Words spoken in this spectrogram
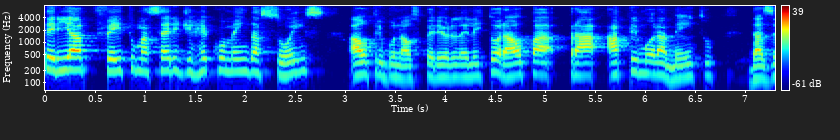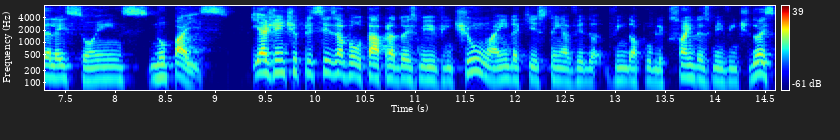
teria feito uma série de recomendações ao Tribunal Superior Eleitoral para aprimoramento das eleições no país. E a gente precisa voltar para 2021, ainda que isso tenha vindo, a público só em 2022,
